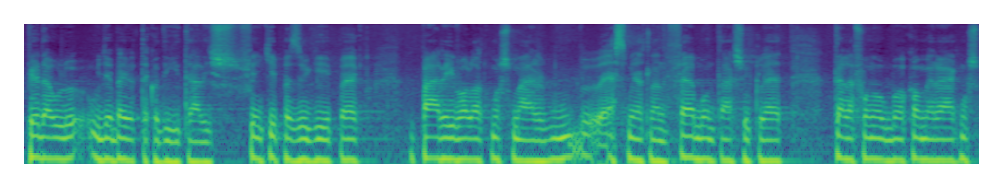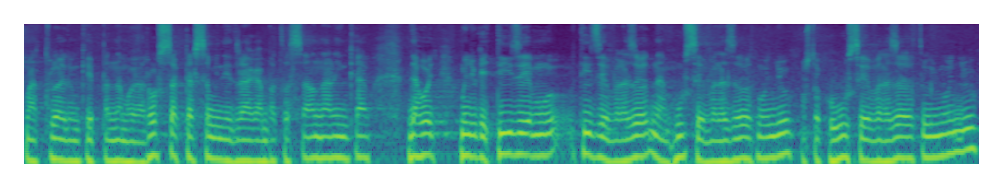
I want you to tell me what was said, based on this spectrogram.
például ugye bejöttek a digitális fényképezőgépek, pár év alatt most már eszméletlen felbontásuk lett, telefonokban a kamerák most már tulajdonképpen nem olyan rosszak, persze minél drágábbat veszel, annál inkább, de hogy mondjuk egy 10, év, 10 évvel ezelőtt, nem 20 évvel ezelőtt mondjuk, most akkor 20 évvel ezelőtt úgy mondjuk,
